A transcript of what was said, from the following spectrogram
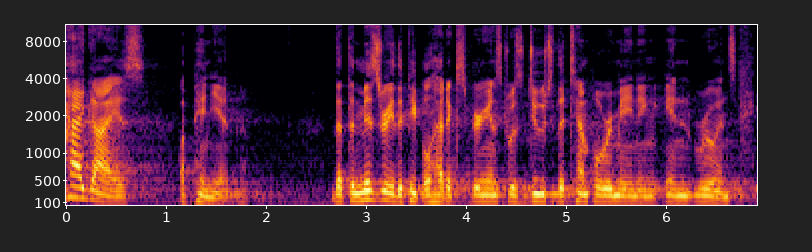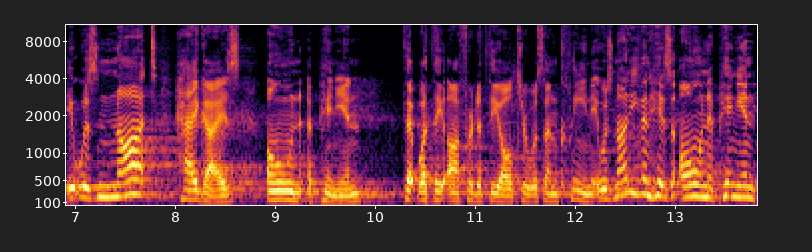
Haggai's opinion that the misery the people had experienced was due to the temple remaining in ruins. It was not Haggai's own opinion that what they offered at the altar was unclean. It was not even his own opinion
